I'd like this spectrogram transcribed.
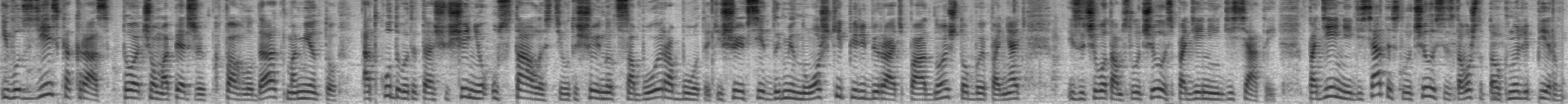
И вот здесь как раз то, о чем, опять же, к Павлу, да, к моменту, откуда вот это ощущение усталости, вот еще и над собой работать, еще и все доминошки перебирать по одной, чтобы понять, из-за чего там случилось падение десятой. Падение десятой случилось из-за того, что толкнули первым.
